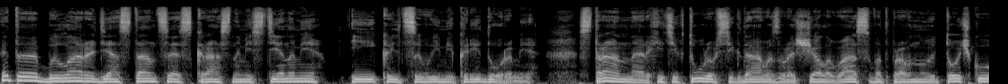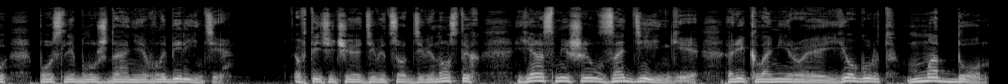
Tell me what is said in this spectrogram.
Это была радиостанция с красными стенами и кольцевыми коридорами. Странная архитектура всегда возвращала вас в отправную точку после блуждания в лабиринте. В 1990-х я смешил за деньги, рекламируя йогурт «Мадон».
